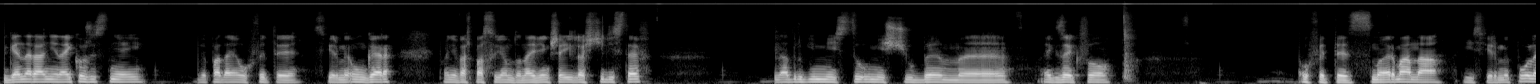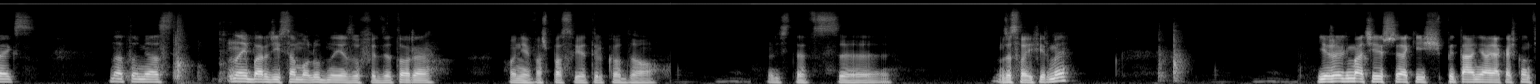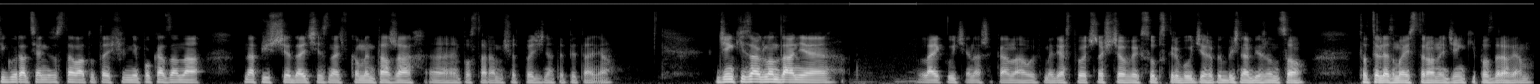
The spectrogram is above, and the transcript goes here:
Generalnie najkorzystniej wypadają uchwyty z firmy Unger, ponieważ pasują do największej ilości listew. Na drugim miejscu umieściłbym e, aequo uchwyty z Moermana i z firmy Pulex. Natomiast najbardziej samolubny jest uchwyt Zetore, ponieważ pasuje tylko do listew z, ze swojej firmy. Jeżeli macie jeszcze jakieś pytania, jakaś konfiguracja nie została tutaj w filmie pokazana, napiszcie, dajcie znać w komentarzach. e, Postaramy się odpowiedzieć na te pytania. Dzięki za oglądanie. Lajkujcie nasze kanały w mediach społecznościowych, subskrybujcie, żeby być na bieżąco. To tyle z mojej strony. Dzięki, pozdrawiam.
